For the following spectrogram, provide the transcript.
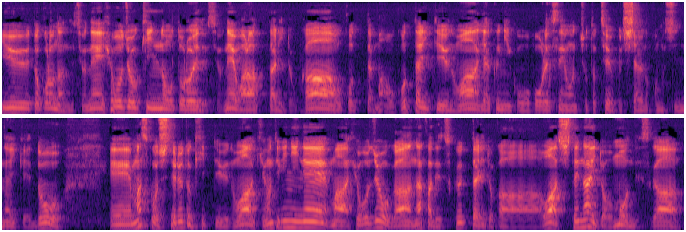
いうところなんですよね。表情筋の衰えですよね。笑ったりとか怒ったまあ怒ったりっていうのは逆にこうほうれい線をちょっと強くしちゃうのかもしれないけど、えーマスクをしてる時っていうのは基本的にね、まあ、表情が中で作ったりとかはしてないとは思うんですが、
